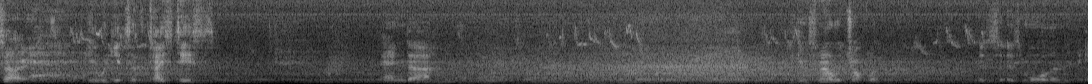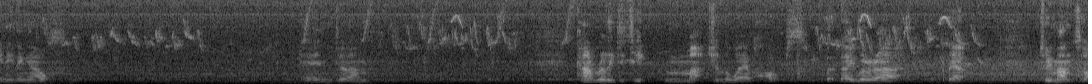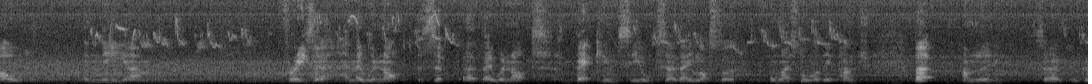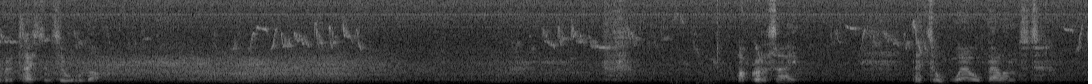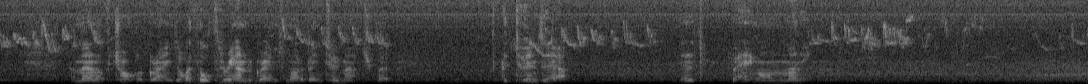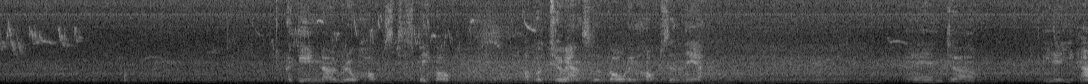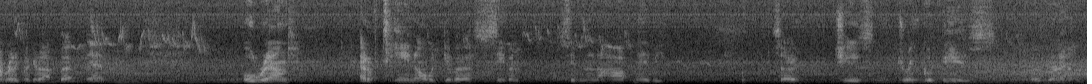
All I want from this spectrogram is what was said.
So, here we get to the taste test. And uh, you can smell the chocolate is, is more than anything else. And um, can't really detect much in the way of hops, but they were uh, about two months old in the um, freezer and they were not zip uh, they were not vacuum sealed so they lost the, almost all of their punch. But I'm learning so we'll give it a taste and see what we've got. I've got to say that's a well balanced amount of chocolate grains. I thought 300 grams might have been too much but it turns out that it's bang on the money. Again, no real hops to speak of. I put two ounces of Golding hops in there. And, uh, yeah, you can't really pick it up. But um, all round, out of 10, I would give it a 7, 7 and a half maybe. So, cheers and drink good beers. Over and out.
